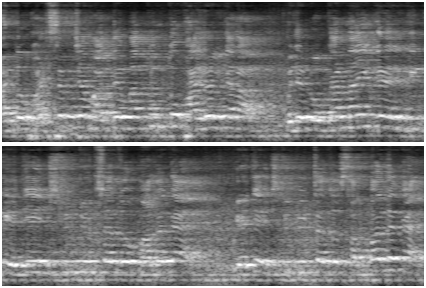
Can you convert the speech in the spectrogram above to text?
आणि तो व्हॉट्सअपच्या माध्यमातून तो व्हायरल करा. म्हणजे लोकांनाही कळेल की के जे इन्स्टिट्यूटचा जो मालक आहे के जे इन्स्टिट्यूटचा जो संपादक आहे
